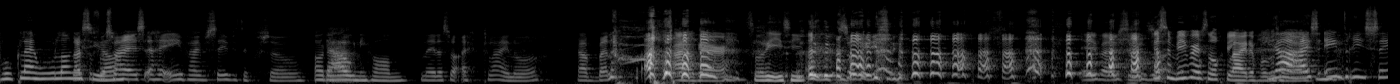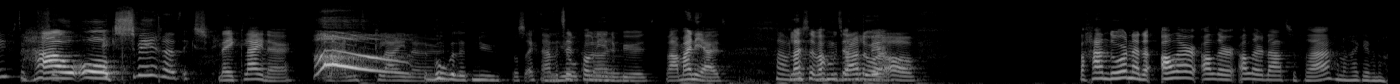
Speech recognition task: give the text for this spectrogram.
hoe klein, hoe lang is hij volgens dan? mij is hij 1,75 of zo. Oh, daar Ja. hou ik niet van. Nee, dat is wel echt klein hoor. Ja, ben I don't care. Sorry, Izzy. Sorry. Izzy. 1,75. Justin Bieber is nog kleiner volgens mij. Ja, hij is 1,73. of zo. Hou op! Ik zweer het. Ik zweer Nee, kleiner. Ja, niet kleiner. Google het nu. Dat is echt Ja, mijn heel telefoon niet in de buurt. Maar maakt niet uit. Luister, we We moeten door. weer af. We gaan door naar de aller, aller, allerlaatste vraag. En dan ga ik even een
